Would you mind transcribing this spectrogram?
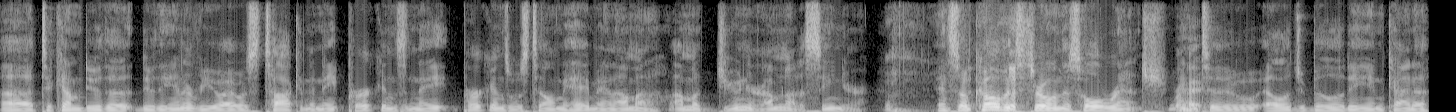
uh, to come do the do the interview. I was talking to Nate Perkins, and Nate Perkins was telling me, "Hey, man, I'm a I'm a junior. I'm not a senior." and so COVID's throwing this whole wrench into eligibility and kind of,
